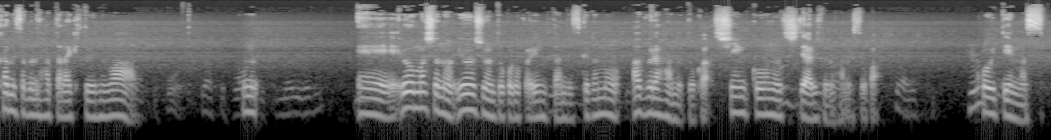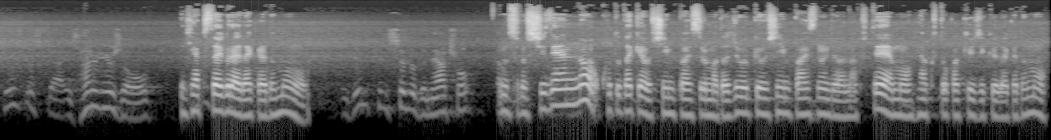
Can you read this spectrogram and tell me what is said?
神様の働きというのは、この、えー、ローマ書の4章のところから読んでたんですけども、アブラハムとか信仰の父である人の話とか、こう言っています。100歳ぐらいだけれども、その自然のことだけを心配する、また状況を心配するのではなくて、もう100とか99だけども、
